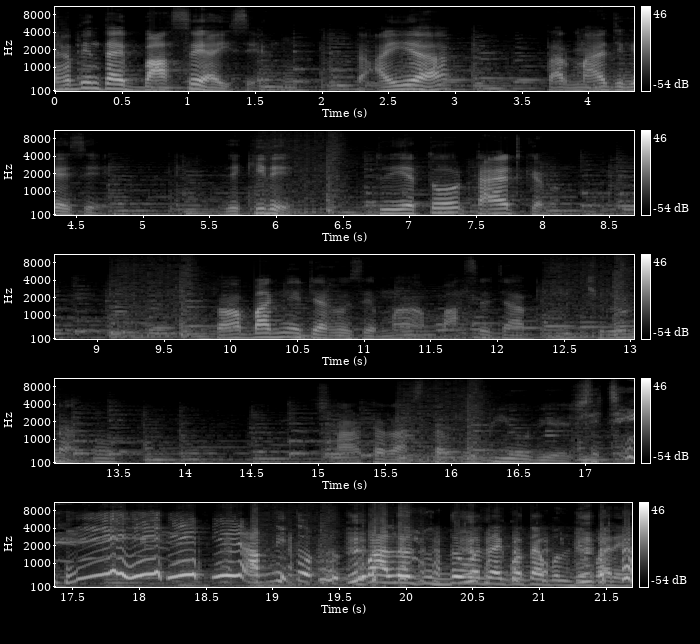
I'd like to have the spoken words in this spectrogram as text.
একদিন তাই বাসে আইছে। তা আইয়া তার মায়ে জিজ্ঞাসে যে কিরে তুই এত টায়ার্ড কেন? তো আমার বাগনি এটা হয়েছে। মা বাসে যা ভিড় ছিল না সারাটা রাস্তা উপি উপি এসেছে। আপনি তো ভালো শুদ্ধ ভাষায় কথা বলতে পারেন।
